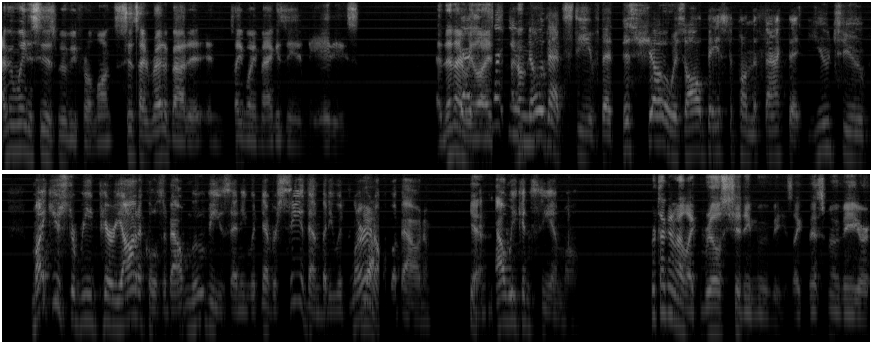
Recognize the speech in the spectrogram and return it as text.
I've been waiting to see this movie for a long since I read about it in Playboy magazine in the '80s, and then I Yeah, should realized let I you don't. know that, Steve, that this show is all based upon the fact that YouTube. Mike used to read periodicals about movies, and he would never see them, but he would learn Yeah. all about them. Yeah. And now we can see them all. We're talking about like real shitty movies, like this movie, or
